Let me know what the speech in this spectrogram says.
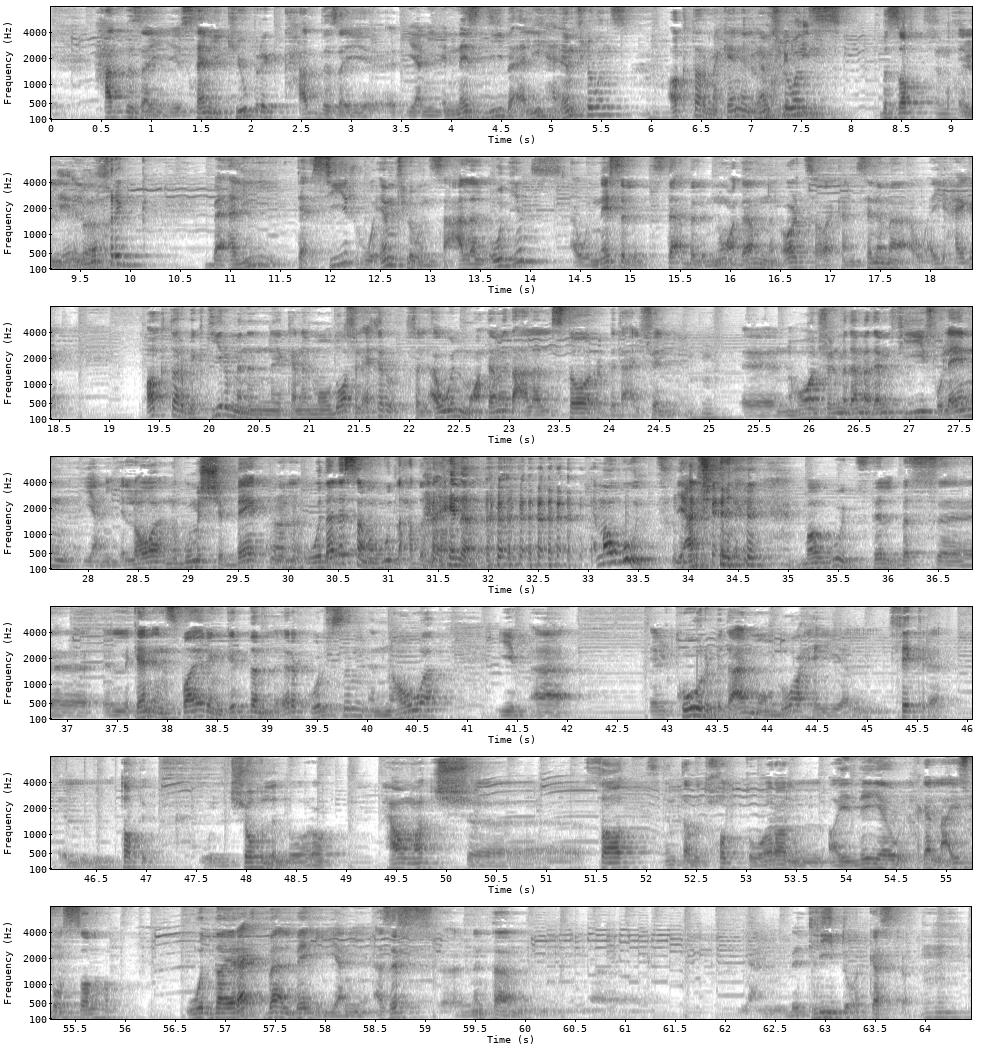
حد زي ستانلي كيوبريك حد زي يعني الناس دي بقى ليها influence أكتر ما كان ال influence بالظبط. المخرج بقى ليه تأثير و influence على ال audience أو الناس اللي بتستقبل النوع ده من ال art سواء كان سينما أو أي حاجة. أكتر بكتير من إن كان الموضوع في الآخر في الأول معتمد على ال star بتاع الفيلم. آه، إن هو الفيلم ده ما دام فيه فلان يعني اللي هو نجوم الشباك أها. وده لسه موجود لحد النهارده. هنا. موجود. يعني موجود still بس آه، اللي كان inspiring جدا لإيريك وولفسون إن هو يبقى ال core بتاع الموضوع هي الفكرة ال topic والشغل اللي وراه. How much uh, thought انت بتحط ورا ال idea والحاجة اللي عايز توصلها وال direct بقى الباقي يعني if ان انت آه، يعني بت lead orchestra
